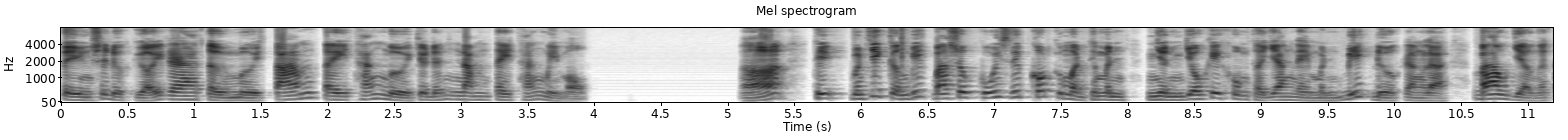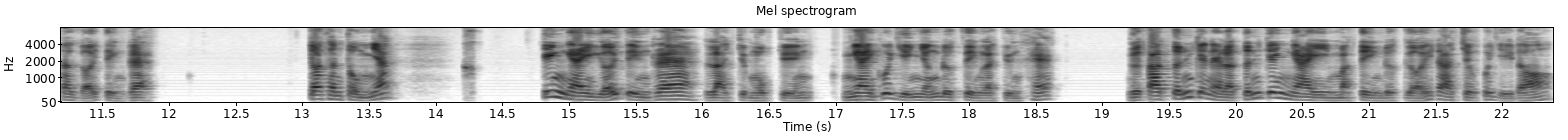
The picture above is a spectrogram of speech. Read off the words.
tiền sẽ được gửi ra từ 18 tây tháng 10 cho đến 5 tây tháng 11. Đó, thì mình chỉ cần biết ba số cuối zip code của mình thì mình nhìn vô cái khung thời gian này mình biết được rằng là bao giờ người ta gửi tiền ra. Cho Thanh Tùng nhắc, cái ngày gửi tiền ra là một chuyện, ngày quý vị nhận được tiền là chuyện khác. Người ta tính cái này là tính cái ngày mà tiền được gửi ra cho quý vị đó.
